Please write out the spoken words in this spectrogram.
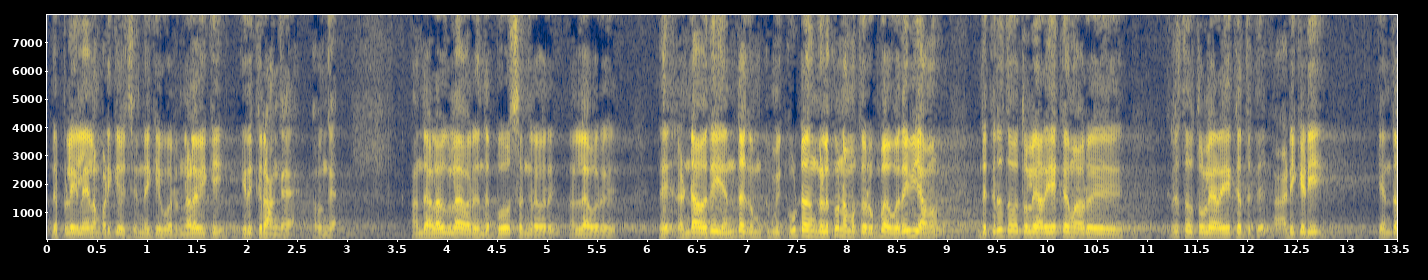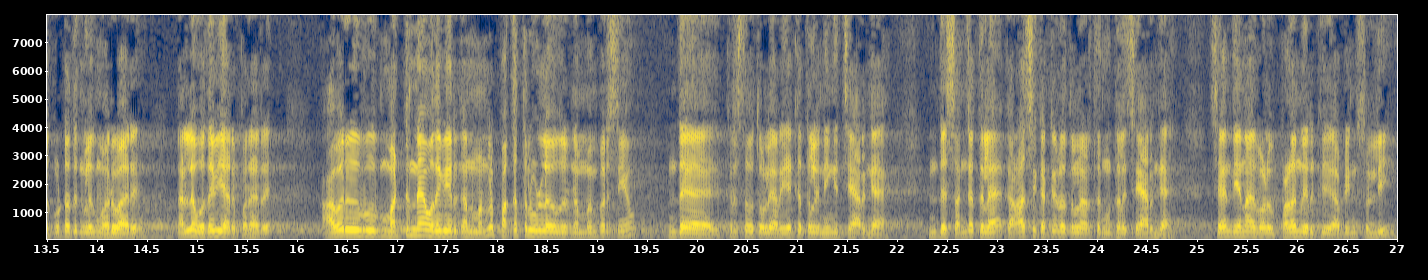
இந்த பிள்ளைகளெல்லாம் படிக்க வச்சு இன்றைக்கி ஒரு நிலவைக்கு இருக்கிறாங்க அவங்க. அந்த அளவுக்குள்ள அவர் இந்த போஸுங்கிறவர் நல்ல ஒரு ரெண்டாவது எந்த கூட்டங்களுக்கும் நமக்கு ரொம்ப உதவியாகவும் இந்த கிறிஸ்தவ தொழிலாளர் இயக்கம் அவர் கிறிஸ்தவ தொழிலாளர் இயக்கத்துக்கு அடிக்கடி எந்த கூட்டத்துங்களுக்கும் வருவார். நல்ல உதவியாக இருப்பார். அவர் மட்டும்தான் உதவி இருக்கான்னு பக்கத்தில் உள்ள ஒரு மெம்பர்ஸையும் இந்த கிறிஸ்தவ தொழிலாளர் இயக்கத்தில் நீங்கள் சேருங்க. இந்த சங்கத்தில் கராசி கட்டிட தொழிலாளர் சங்கத்தில் சேருங்க. சேர்ந்தீங்கன்னா இவ்வளவு பலன் இருக்குது அப்படின்னு சொல்லி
